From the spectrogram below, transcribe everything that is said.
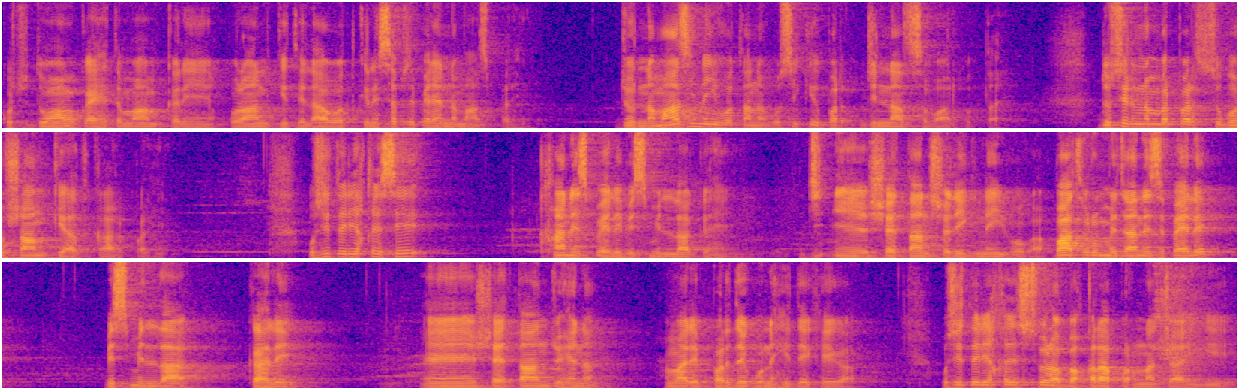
कुछ दुआओं का अहतमाम करें, कुरान की तिलावत करें, सबसे पहले नमाज़ पढ़ें। जो नमाज़ ही नहीं होता ना, उसी के ऊपर जिन्नात सवार होता है। दूसरे नंबर पर सुबह शाम के अदकार पढ़ें। उसी तरीके से खाने से पहले बिस्मिल्लाह कहें शैतान शरीक नहीं होगा। बाथरूम में जाने से पहले बिस्मिल्लाह कह ले शैतान जो है ना, हमारे पर्दे को नहीं देखेगा। उसी तरीके से सुरह बकरा पढ़ना चाहिए,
